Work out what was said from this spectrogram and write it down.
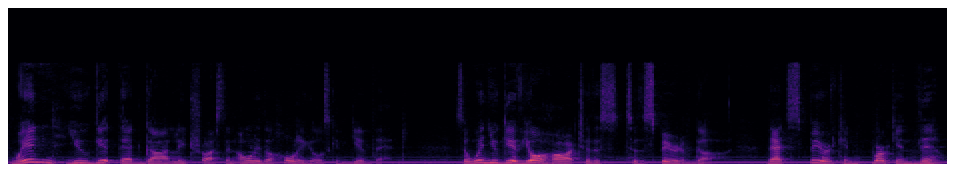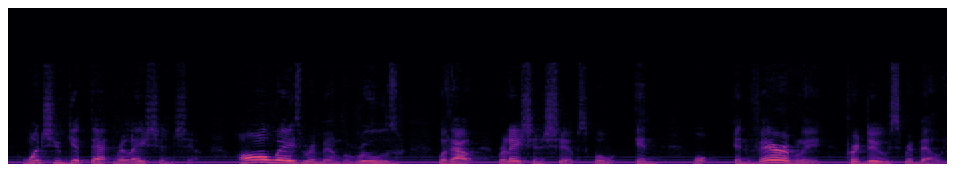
When you get that godly trust, and only the Holy Ghost can give that. So when you give your heart to the, to the Spirit of God, that Spirit can work in them. Once you get that relationship, always remember rules without relationships will, in, will invariably produce rebellion.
